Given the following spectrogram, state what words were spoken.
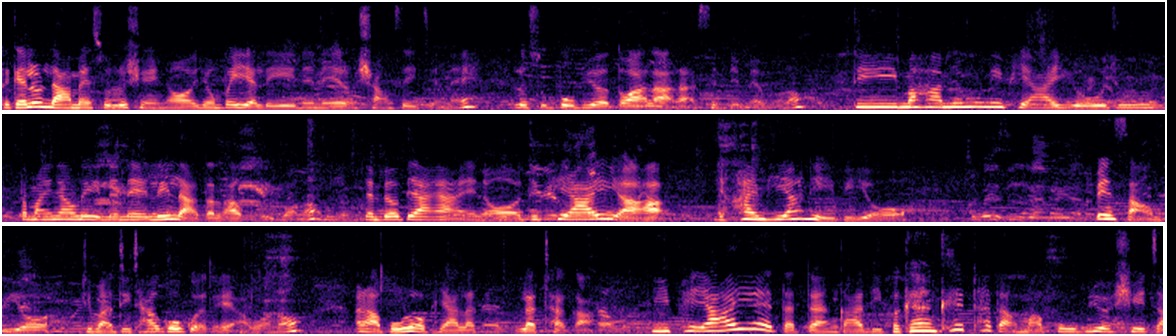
တကယ်လို့လာမယ်ဆိုလို့ရှိရင်တော့ရုံးပိတ်ရက်လေးနည်းနည်းတော့ရှောင်စေခြင်းတယ်အဲ့လိုဆိုပို့ပြီးတော့သွားလာတာအဆင်ပြေမယ်ပေါ့နော်ဒီမဟာမြတ်မုနိဖျားကြီးကိုကျူတမိုင်းကြောင်းလေးနည်းနည်းလေးလာတလောက်ပြီပေါ့နော်ပြန်ပြောပြရရင်တော့ဒီဖျားကြီးက ရခိုင်ပြည်ကနေပြီးတော့ ပင့်ဆောင်ပြီးတော့ဒီမှာတည်ထားကိုယ်ွယ်ခဲ့ရပါတော့အဲ့ဒါဘိုးတော်ဘုရားလက်လက်ထက်ကဒီဖရားရဲ့တတန်ကဒီပကံခစ်ထက်တောင်မှပို့ပြီးတော့ရှေ့ကြ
